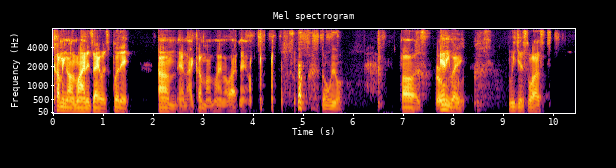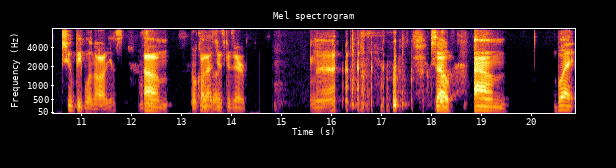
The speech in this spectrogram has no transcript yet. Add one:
coming online, as I always put it, um, and I come online a lot now. Don't we all? Pause. Anyway, we just lost two people in the audience. That's. Um, so that's back. just because they're. So, um, but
